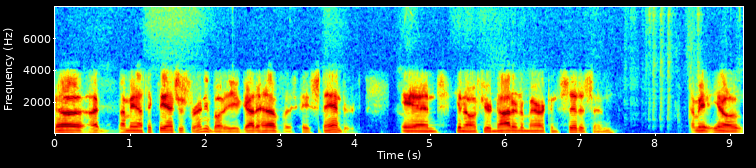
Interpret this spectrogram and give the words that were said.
Uh, I, I mean, I think the answer is for anybody. You got to have a, a standard, and you know, if you're not an American citizen, I mean, you know,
